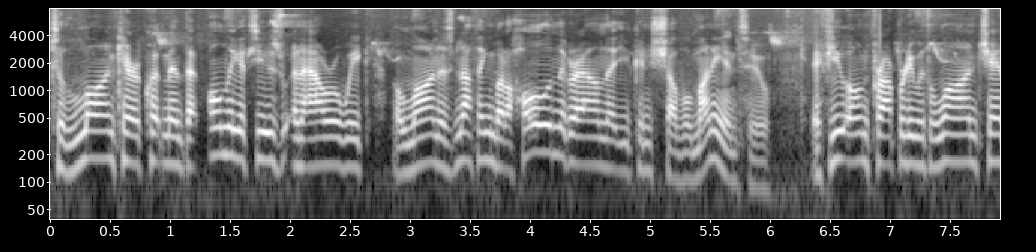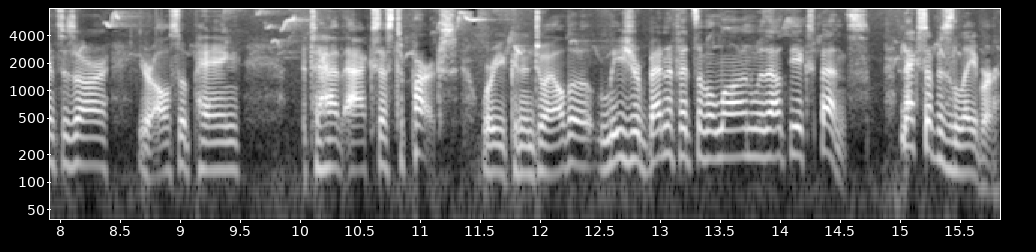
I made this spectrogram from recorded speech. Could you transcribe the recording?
to lawn care equipment that only gets used an hour a week, the lawn is nothing but a hole in the ground that you can shovel money into. If you own property with a lawn, chances are you're also paying to have access to parks where you can enjoy all the leisure benefits of a lawn without the expense. Next up is labor.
